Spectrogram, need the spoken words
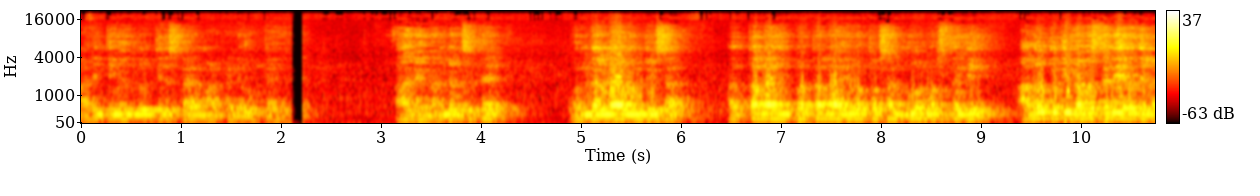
ಆ ರೀತಿ ತಿರಸ್ಕಾರ ಮಾಡ್ಕೊಂಡೇ ಹೋಗ್ತಾ ಇದ್ದಾರೆ. ಆದರೆ ನನಗನ್ಸುತ್ತೆ ಒಂದಲ್ಲ ಒಂದು ದಿವಸ ಹತ್ತಲ್ಲ, ಇಪ್ಪತ್ತಲ್ಲ, ಐವತ್ತು ವರ್ಷ, ನೂರು ವರ್ಷದಲ್ಲಿ ಅಲೋಪತಿ ವ್ಯವಸ್ಥೆನೇ ಇರೋದಿಲ್ಲ.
